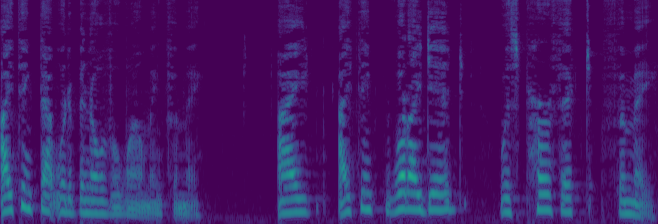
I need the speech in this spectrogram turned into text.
I think that would have been overwhelming for me. I, I think what I did was perfect for me.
